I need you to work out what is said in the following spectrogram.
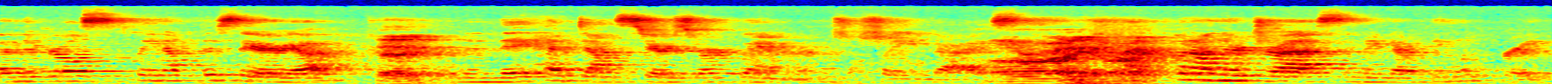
Then the girls clean up this area, Okay. and then they head downstairs to our glam room, which I'll show you guys. All right, all right. Put on their dress and make everything look great.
